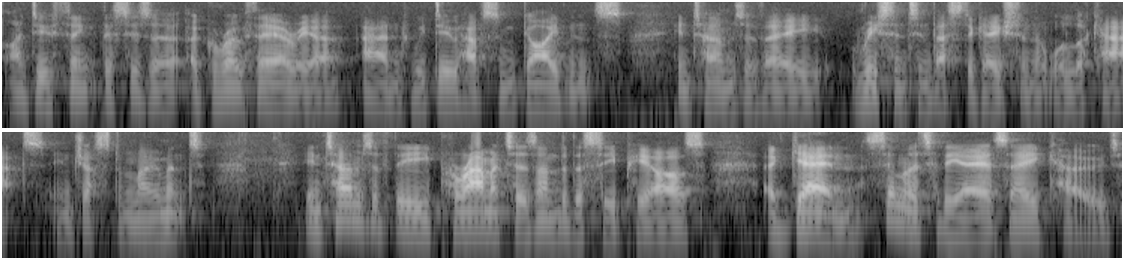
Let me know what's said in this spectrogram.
I do think this is a, a, growth area and we do have some guidance in terms of a recent investigation that we'll look at in just a moment. In terms of the parameters under the CPRs, again, similar to the ASA code,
